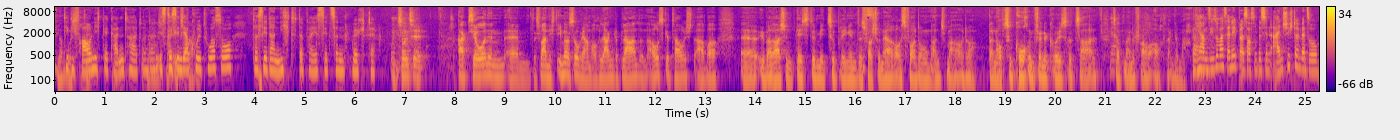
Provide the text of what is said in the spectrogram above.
die die Frau die, nicht gekannt hat. Und dann, dann ist es in der Kultur so, dass sie da nicht dabei sitzen möchte. Und solche Aktionen. Ähm, das war nicht immer so. Wir haben auch lang geplant und ausgetauscht, aber äh, überraschend Gäste mitzubringen, das war schon eine Herausforderung manchmal. Oder dann auch zu kochen für eine größere Zahl. Das hat meine Frau auch dann gemacht. Wie haben Sie sowas erlebt? War es auch so ein bisschen einschüchtern, wenn so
